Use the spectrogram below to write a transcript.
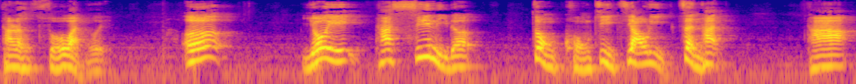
他的手腕而已。而由于他心里的这种恐惧、焦虑、震撼，他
